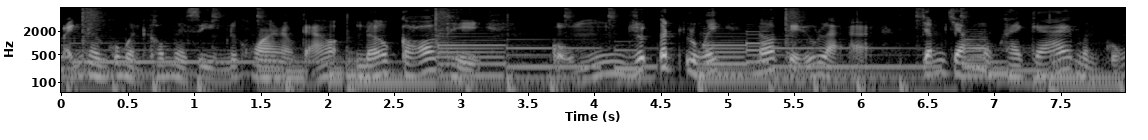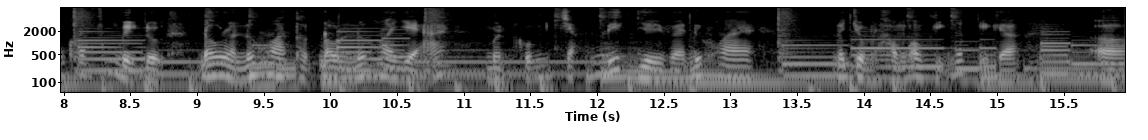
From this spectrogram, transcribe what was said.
bản thân của mình không hề sử dụng nước hoa nào cả. Nếu có thì cũng rất ít luôn ấy. Nó kiểu là chấm chấm một hai cái mình cũng không phân biệt được đâu là nước hoa thật đâu là nước hoa giả. Mình cũng chẳng biết gì về nước hoa nói chung là không có kiến thức gì cả. Ờ,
